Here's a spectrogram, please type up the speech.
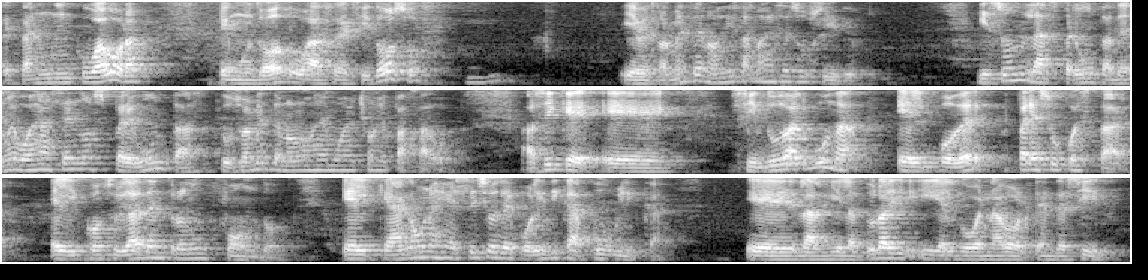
estás en una incubadora, en un momento dado tú vas a ser exitoso y eventualmente no necesitas más ese subsidio. Y son las preguntas, de nuevo, es hacernos preguntas que usualmente no nos hemos hecho en el pasado. Así que, eh, sin duda alguna, el poder presupuestar, el consolidar dentro de un fondo, el que haga un ejercicio de política pública, eh, la legislatura y el gobernador, en decir,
